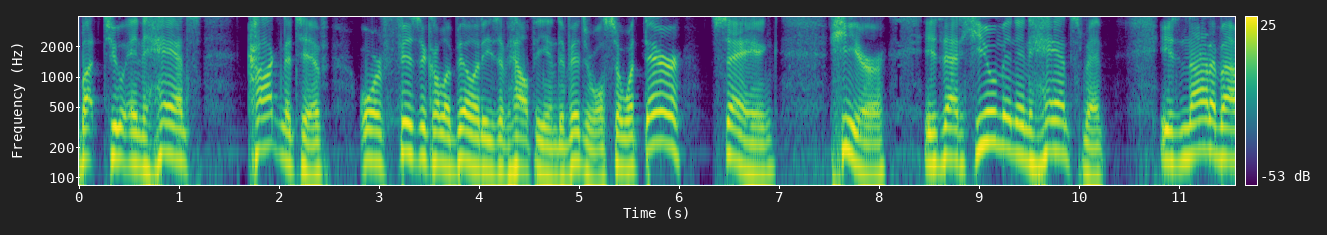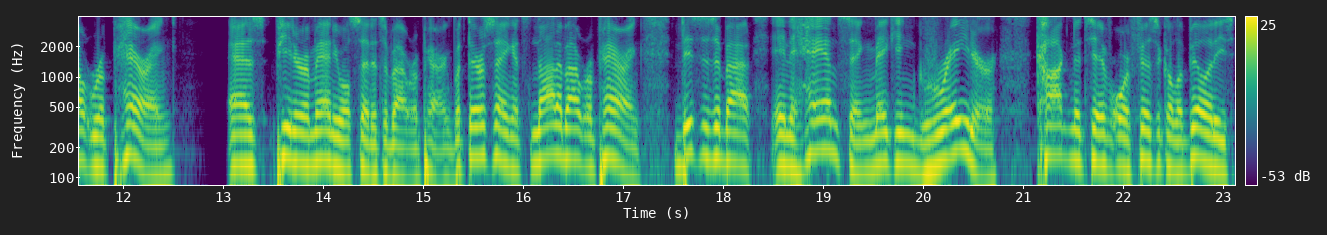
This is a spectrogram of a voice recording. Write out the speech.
but to enhance cognitive or physical abilities of healthy individuals. So, what they're saying here is that human enhancement is not about repairing as Peter Emanuel said, it's about repairing. But they're saying it's not about repairing. This is about enhancing, making greater cognitive or physical abilities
